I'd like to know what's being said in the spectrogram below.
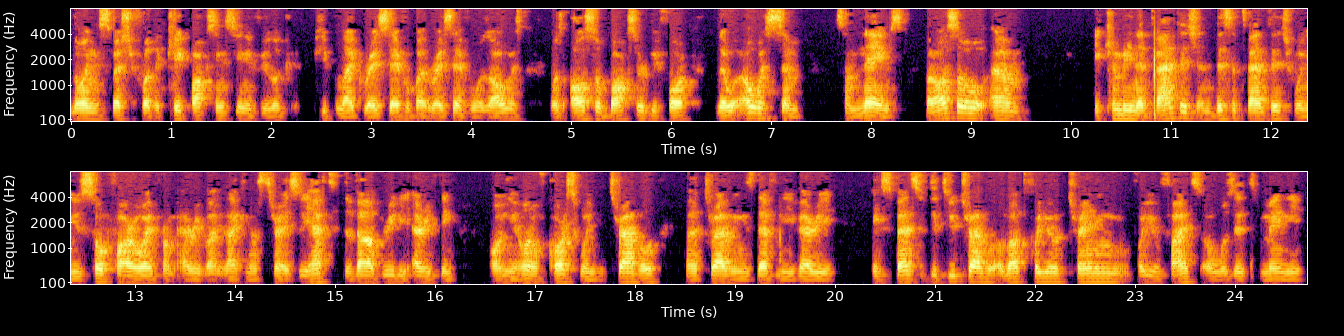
known, especially for the kickboxing scene. If you look at people like Ray Sefo, but Ray Sefo was always was also boxer before. There were always some some names, but also um, it can be an advantage and disadvantage when you're so far away from everybody, like in Australia. So you have to develop really everything on your own. Of course, when you travel, but traveling is definitely very expensive. Did you travel a lot for your training, for your fights, or was it mainly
